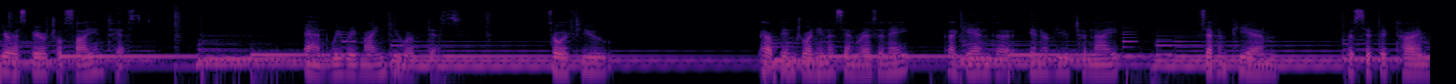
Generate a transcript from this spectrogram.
You're a spiritual scientist. And we remind you of this. So if you have been joining us and resonate, again, the interview tonight 7 p.m. Pacific time.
